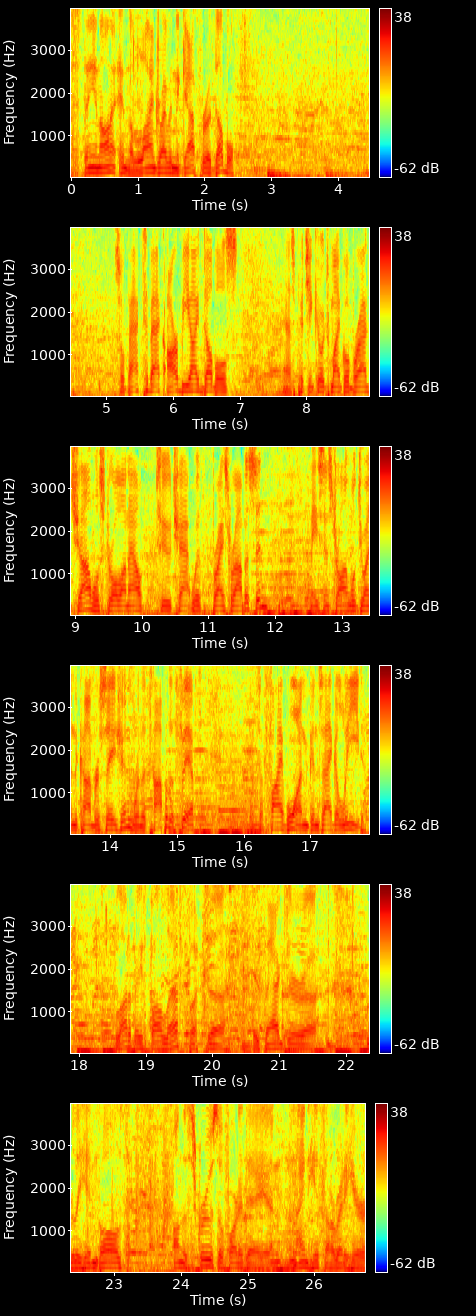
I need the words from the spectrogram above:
staying on it, hitting the line, driving the gap for a double. So back to back RBI doubles as pitching coach Michael Bradshaw will stroll on out to chat with Bryce Robinson. Mason Strong will join the conversation. We're in the top of the fifth. It's a 5 1 Gonzaga lead. A lot of baseball left, but uh, the Zags are uh, really hitting balls on the screw so far today, and nine hits already here.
